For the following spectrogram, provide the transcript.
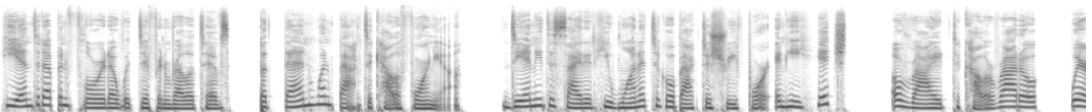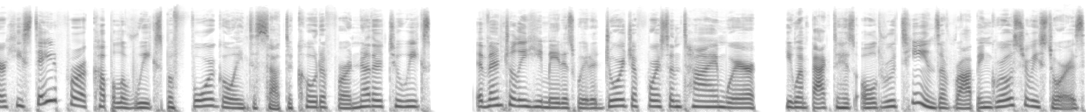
He ended up in Florida with different relatives, but then went back to California. Danny decided he wanted to go back to Shreveport and he hitched a ride to Colorado, where he stayed for a couple of weeks before going to South Dakota for another two weeks. Eventually, he made his way to Georgia for some time, where he went back to his old routines of robbing grocery stores.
